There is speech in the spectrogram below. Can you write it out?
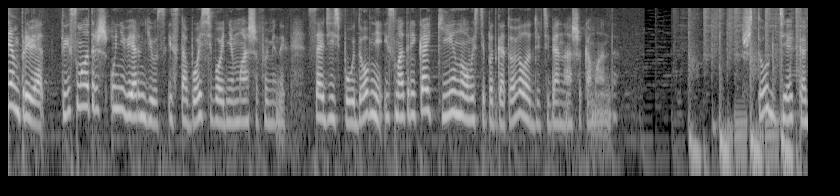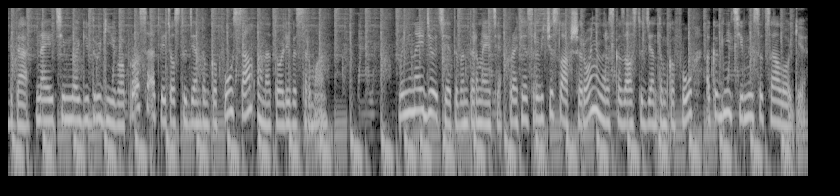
Всем привет! Ты смотришь «Универ Ньюс» и с тобой сегодня Маша Фоминых. Садись поудобнее и смотри, какие новости подготовила для тебя наша команда. Что, где, когда? На эти и многие другие вопросы ответил студентам КФУ сам Анатолий Вассерман. Вы не найдете это в интернете. Профессор Вячеслав Широнин рассказал студентам КФУ о когнитивной социологии.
